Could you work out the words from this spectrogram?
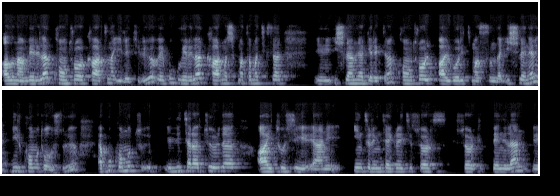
alınan veriler kontrol kartına iletiliyor ve bu veriler karmaşık matematiksel e, işlemler gerektiren kontrol algoritmasında işlenerek bir komut oluşturuyor. Yani bu komut e, literatürde I2C yani Inter-Integrated Circuit denilen e,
